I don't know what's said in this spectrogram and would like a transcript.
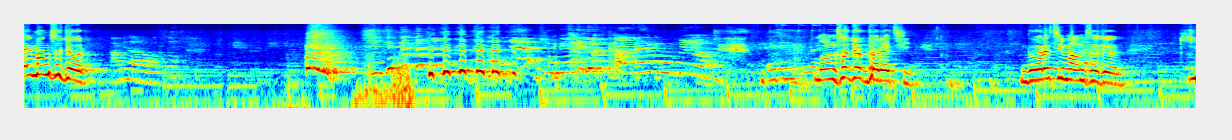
এই মাংস চোর। মাংস চোর ধরেছি। ধরেছি মাংস চোর। কি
